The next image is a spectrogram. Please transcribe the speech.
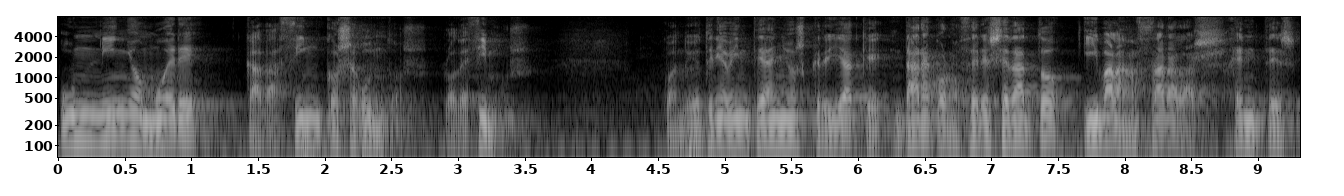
Un niño muere cada cinco segundos, lo decimos. Cuando yo tenía 20 años creía que dar a conocer ese dato iba a lanzar a las gentes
